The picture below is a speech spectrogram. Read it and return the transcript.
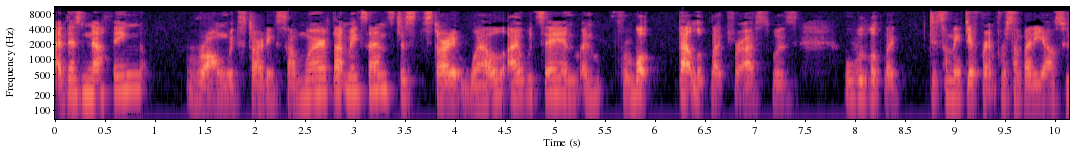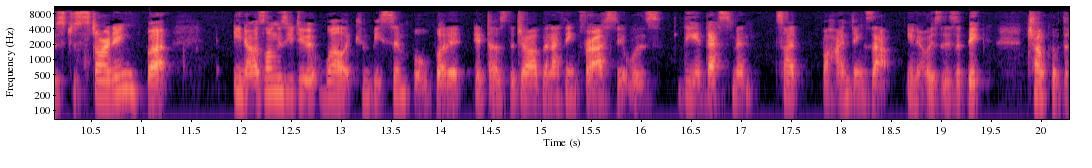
Uh, there's nothing wrong with starting somewhere if that makes sense. Just start it well i would say. And and for what that looked like for us was would look like did something different for somebody else who's just starting. But you know as long as you do it well it can be simple but it, it does the job. And i think for us it was the investment side behind things that you know is, is a big chunk of the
